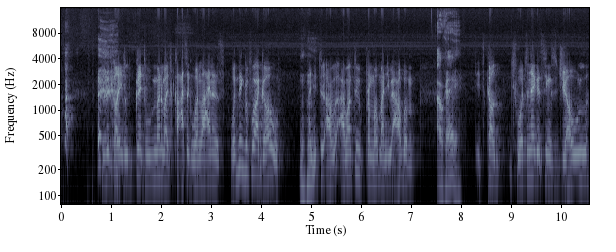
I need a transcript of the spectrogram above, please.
this is a great great one of my classic one liners. One thing before I go, Mm-hmm. I need to I, I want to promote my new album. Okay. It's called Schwarzenegger sings Joel.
